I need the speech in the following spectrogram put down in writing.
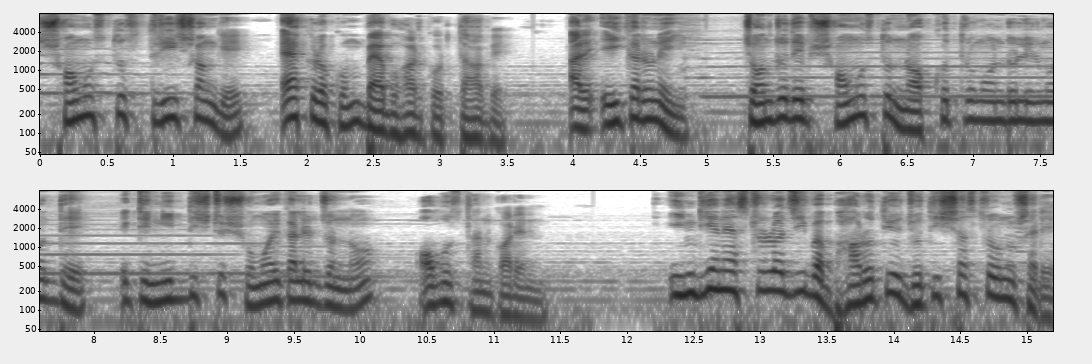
সমস্ত স্ত্রীর সঙ্গে একরকম ব্যবহার করতে হবে। আর এই কারণেই চন্দ্রদেব সমস্ত নক্ষত্রমণ্ডলীর মধ্যে একটি নির্দিষ্ট সময়কালের জন্য অবস্থান করেন। ইন্ডিয়ান অ্যাস্ট্রোলজি বা ভারতীয় জ্যোতিষশাস্ত্র অনুসারে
